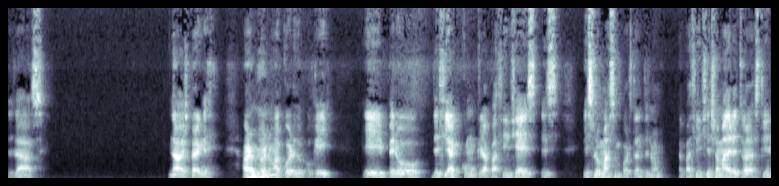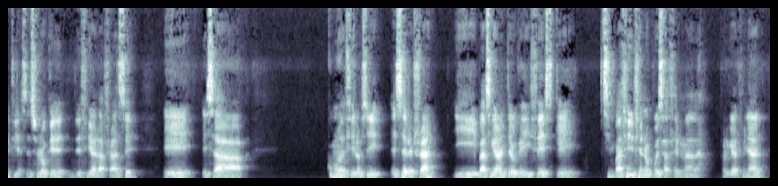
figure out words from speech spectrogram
las... No, espera que... Ahora mismo no me acuerdo, ok. Eh, pero decía como que la paciencia es, es es lo más importante, ¿no? La paciencia es la madre de todas las ciencias. Eso es lo que decía la frase. Eh, esa. ¿Cómo decirlo? Sí, ese refrán. Y básicamente lo que dice es que sin paciencia no puedes hacer nada. Porque al final,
